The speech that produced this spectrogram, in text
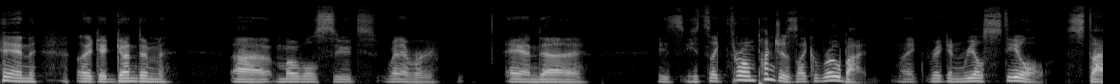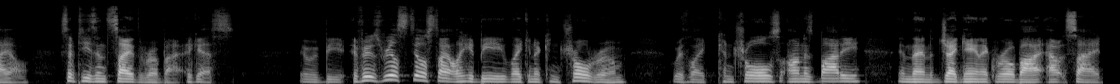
in like a Gundam uh, mobile suit, whatever, and uh, he's he's like throwing punches like a robot, like friggin' real steel style. Except he's inside the robot, I guess. It would be if it was real steel style, he'd be like in a control room with like controls on his body and then a gigantic robot outside.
